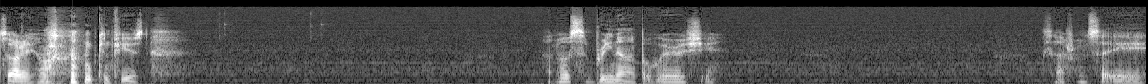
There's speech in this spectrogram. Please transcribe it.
Sorry, I'm confused. I know Sabrina, but where is she? Saffron City.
